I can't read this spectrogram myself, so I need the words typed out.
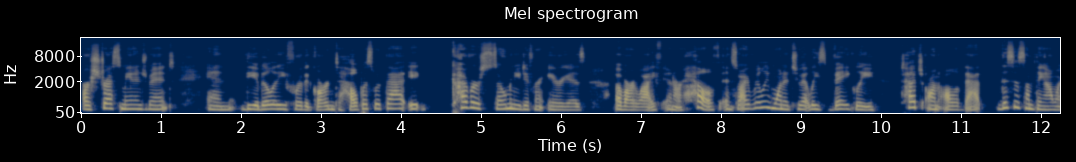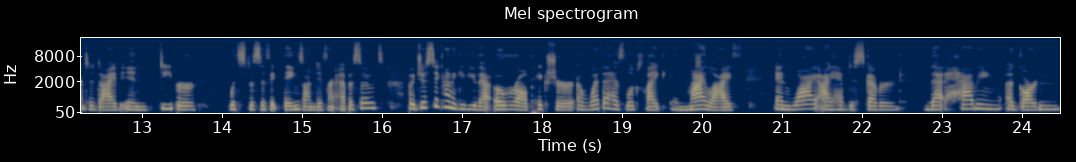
our stress management and the ability for the garden to help us with that, it covers so many different areas of our life and our health. And so I really wanted to at least vaguely touch on all of that. This is something I want to dive in deeper with specific things on different episodes, but just to kind of give you that overall picture of what that has looked like in my life and why I have discovered that having a garden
